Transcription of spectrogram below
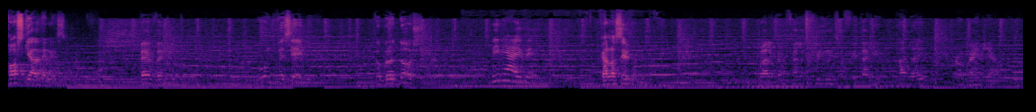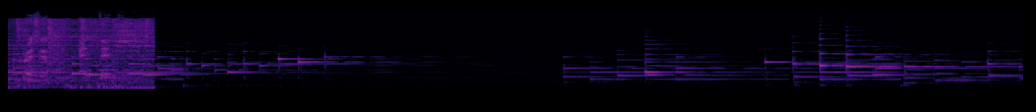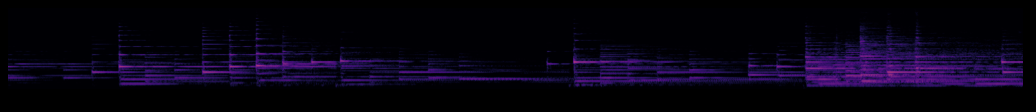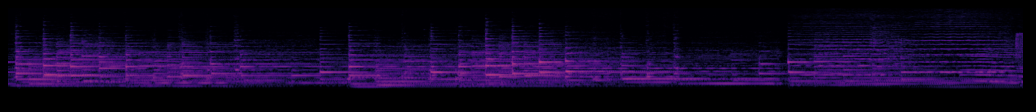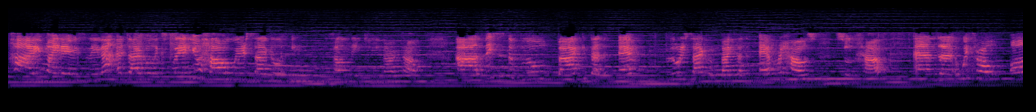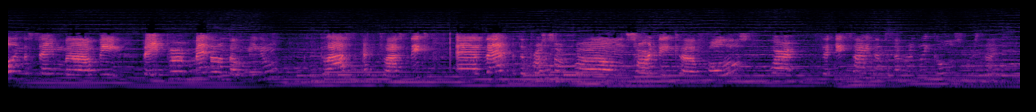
Hoş geldiniz. Benvenuto. Und veseli. Dobrodošli. Bine ai venit! Καλώς ήρθατε. Welcome fellow students of Italy, Hadai, Romania, present, and then. My name is Lina, and I will explain you how we recycle in Saloniki in our town. Uh, this is the blue bag that ev- blue recycling bag that every house should have, and uh, we throw all in the same uh, bin: paper, metal, and aluminium, glass, and plastic. And then the process of um, sorting uh, follows, where the each item separately goes for recycling.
